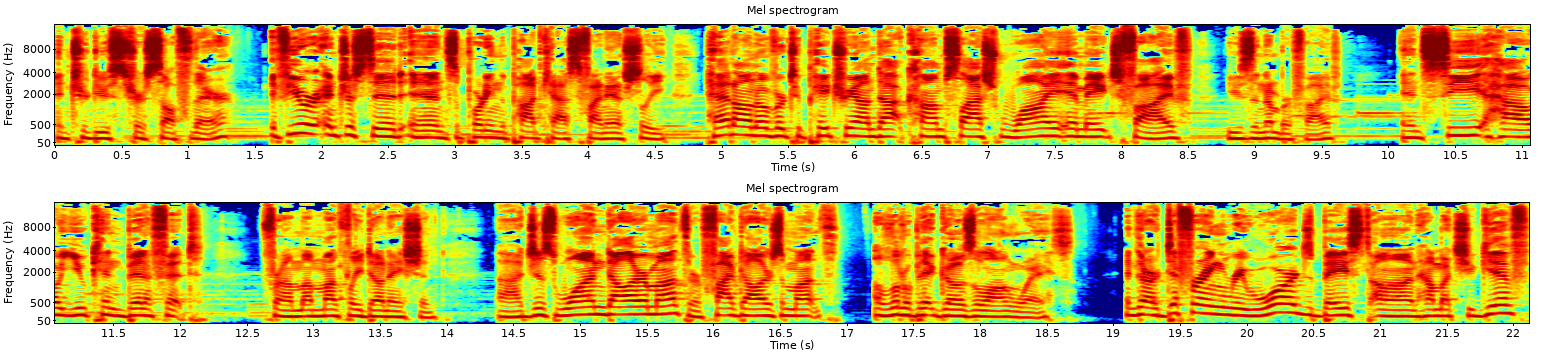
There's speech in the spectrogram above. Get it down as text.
introduced herself there. If you are interested in supporting the podcast financially, head on over to patreon.com slash YMH5, use the number 5, and see how you can benefit from a monthly donation. Uh, just $1 a month or $5 a month, a little bit goes a long ways. And there are differing rewards based on how much you give,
